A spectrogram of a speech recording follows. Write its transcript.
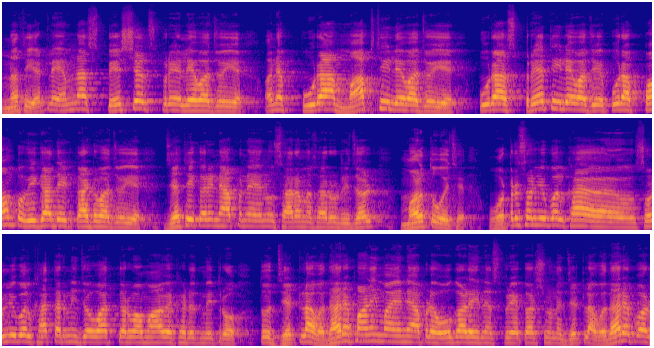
નથી. એટલે એમના સ્પેશિયલ સ્પ્રે લેવા જોઈએ અને પૂરા માપથી લેવા જોઈએ, પૂરા સ્પ્રેથી લેવા જોઈએ, પૂરા પંપ વીઘા દીઠ કાઢવા જોઈએ, જેથી કરીને આપણને એનું સારામાં સારું રિઝલ્ટ મળતું હોય છે. વોટર સોલ્યુબલ ખા, સોલ્યુબલ ખાતરની જો વાત કરવામાં આવે ખેડૂત મિત્રો, તો જેટલા વધારે પાણીમાં એને આપણે ઓગાળીને સ્પ્રે કરશું ને જેટલા વધારે પર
